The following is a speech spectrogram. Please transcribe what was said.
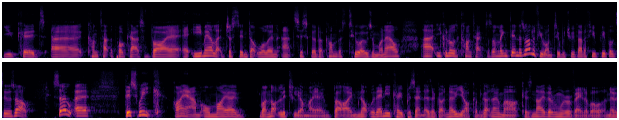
You could uh, contact the podcast via uh, email at justin.woolen at cisco.com. That's two O's and one L. Uh, you can also contact us on LinkedIn as well if you want to, which we've had a few people do as well. So uh, this week, I am on my own. Well, not literally on my own, but I'm not with any co presenters. I've got no Yock, I've got no Mark, because neither of them were available. I know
